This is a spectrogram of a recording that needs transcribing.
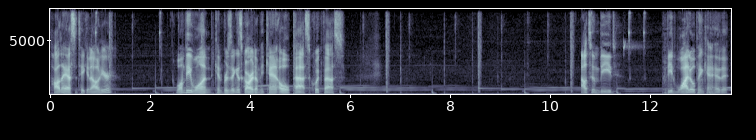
Holiday has to take it out here. 1v1. Can Porzingis guard him? He can't. Oh, pass. Quick pass. Out to Embiid. Embiid wide open. Can't hit it.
